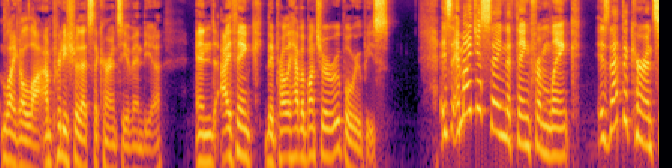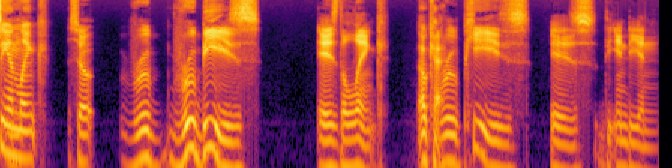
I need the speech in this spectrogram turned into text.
like a lot. I'm pretty sure that's the currency of India, and I think they probably have a bunch of ruple rupees. Is am I just saying the thing from Link? Is that the currency in mm. Link? So, ru- rubies is the link. Okay, Rupees is the Indian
